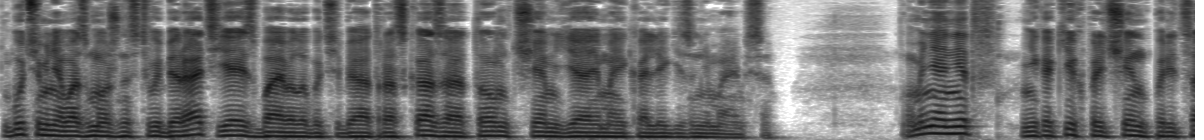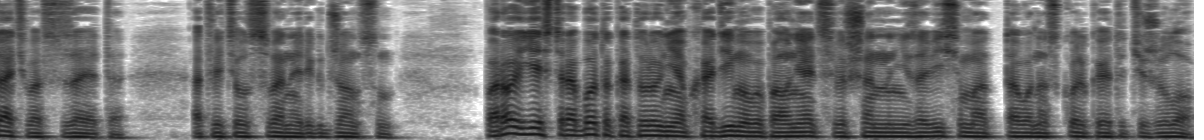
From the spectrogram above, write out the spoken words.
Будь у меня возможность выбирать, я избавила бы тебя от рассказа о том, чем я и мои коллеги занимаемся». «У меня нет никаких причин порицать вас за это», — ответил Свен Эрик Джонсон. «Порой есть работа, которую необходимо выполнять совершенно независимо от того, насколько это тяжело.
